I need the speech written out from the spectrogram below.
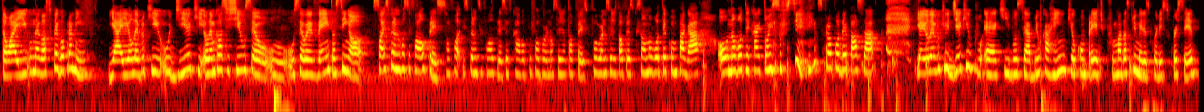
Então aí o negócio pegou pra mim. E aí eu lembro que o dia que. Eu lembro que eu assisti o seu, o, o seu evento, assim, ó, só esperando você falar o preço. Só esperando você falar o preço. Eu ficava, por favor, não seja tal preço, por favor, não seja tal preço, porque senão eu não vou ter como pagar, ou não vou ter cartões suficientes pra poder passar. E aí eu lembro que o dia que, é, que você abriu o carrinho, que eu comprei, tipo, foi uma das primeiras, acordei super cedo.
